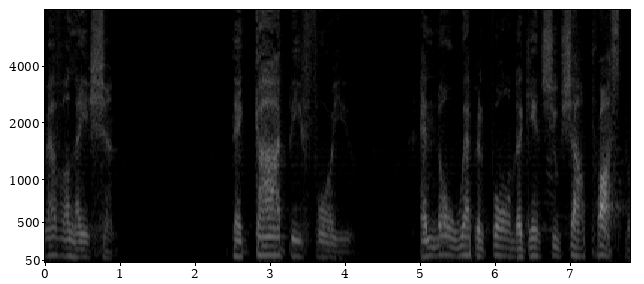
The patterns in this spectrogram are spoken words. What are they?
revelation that God be for you and no weapon formed against you shall prosper,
